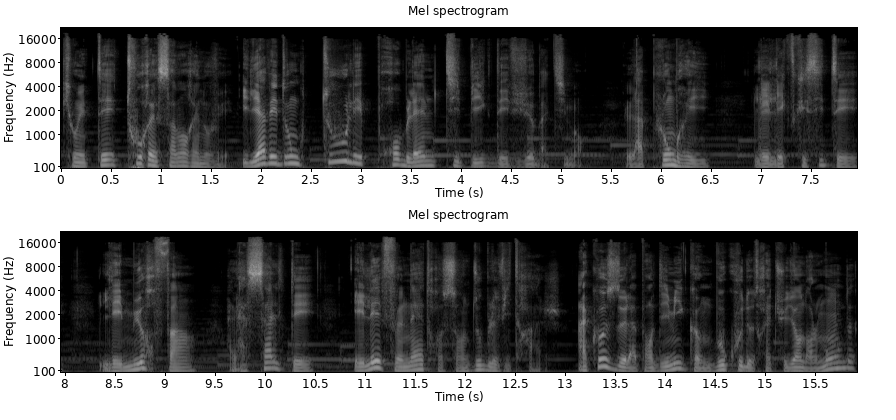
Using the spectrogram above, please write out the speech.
qui ont été tout récemment rénovés. Il y avait donc tous les problèmes typiques des vieux bâtiments. La plomberie, l'électricité, les murs fins, la saleté et les fenêtres sans double vitrage. À cause de la pandémie, comme beaucoup d'autres étudiants dans le monde,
